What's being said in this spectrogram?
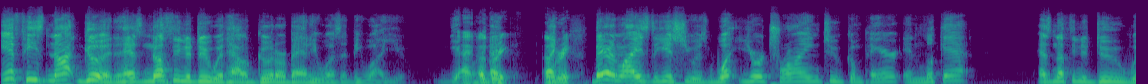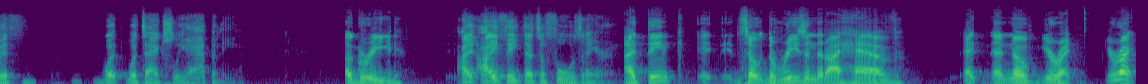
If he's not good, it has nothing to do with how good or bad he was at BYU. yeah, agree. Like, agreed. Therein lies the issue is what you're trying to compare and look at has nothing to do with what what's actually happening. Agreed. I, I think that's a fool's errand. I think it, so. The reason that I have, uh, uh, no, you're right. You're right.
